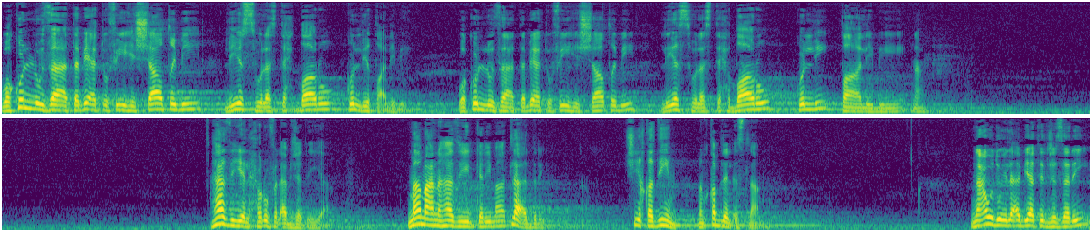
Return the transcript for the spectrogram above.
وكل ذا تبعت فيه الشاطبي ليسهل استحضار كل طالب وكل ذا تبعت فيه الشاطبي ليسهل استحضار كل طالب. نعم. هذه الحروف الأبجدية. ما معنى هذه الكلمات؟ لا أدري. شيء قديم من قبل الإسلام. نعود إلى أبيات الجزري.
